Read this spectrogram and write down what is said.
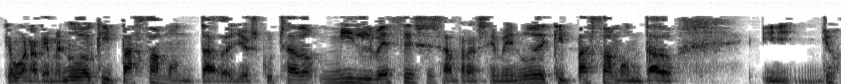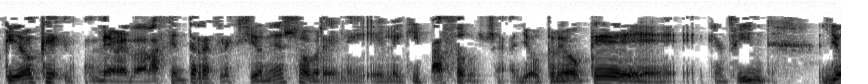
que bueno, que menudo equipazo ha montado. Yo he escuchado mil veces esa frase, menudo equipazo ha montado y yo quiero que de verdad la gente reflexione sobre el, equipazo. O sea, yo creo que, que en fin, yo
